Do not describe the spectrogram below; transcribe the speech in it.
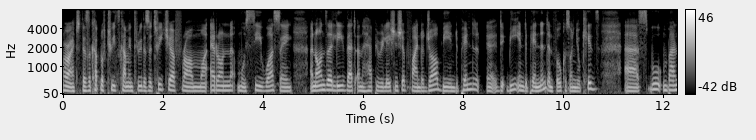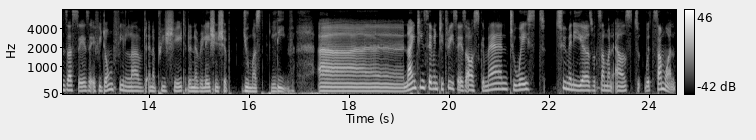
All right. There's a couple of tweets coming through. There's a tweet here from uh, Aaron Musiwa saying, "Anonza, leave that unhappy relationship, find a job, be independent, uh, d- be independent, and focus on your kids." Uh, Mbanza says, "If you don't feel loved and appreciated in a relationship." You must leave. Uh, 1973 says, "Ask a man to waste too many years with someone else, to, with someone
